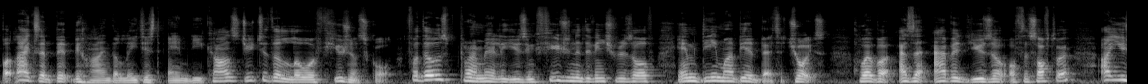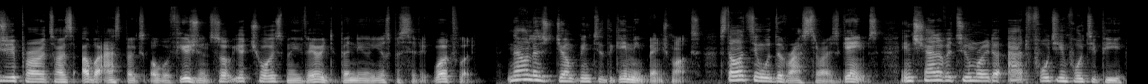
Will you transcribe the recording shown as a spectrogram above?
but lags a bit behind the latest AMD cards due to the lower Fusion score. For those primarily using Fusion in DaVinci Resolve, AMD might be a better choice. However, as an avid user of the software, I usually prioritize other aspects over Fusion, so your choice may vary depending on your specific workflow. Now let's jump into the gaming benchmarks, starting with the rasterized games. In Shadow of a Tomb Raider at 1440p,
